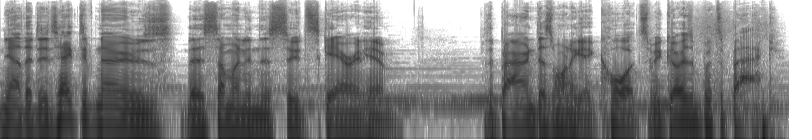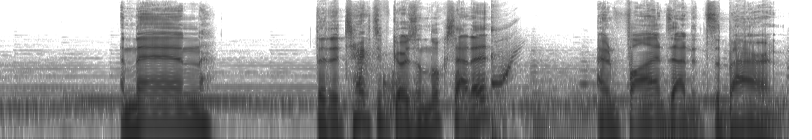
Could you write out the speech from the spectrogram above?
Now the detective knows there's someone in the suit scaring him. But the Baron doesn't want to get caught, so he goes and puts it back. And then the detective goes and looks at it and finds out it's the Baron.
